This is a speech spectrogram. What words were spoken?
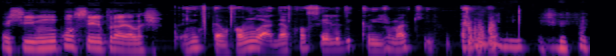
esse um conselho para elas. Então, vamos lá, né? Conselho de Clisma aqui.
